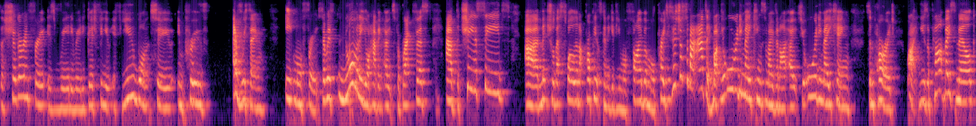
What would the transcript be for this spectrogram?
The sugar in fruit is really, really good for you. If you want to improve everything, eat more fruit. So if normally you're having oats for breakfast, add the chia seeds, uh, make sure they're swollen up properly. It's going to give you more fiber, more protein. So it's just about adding, right? You're already making some overnight oats. You're already making some porridge. Right, use a plant-based milk,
